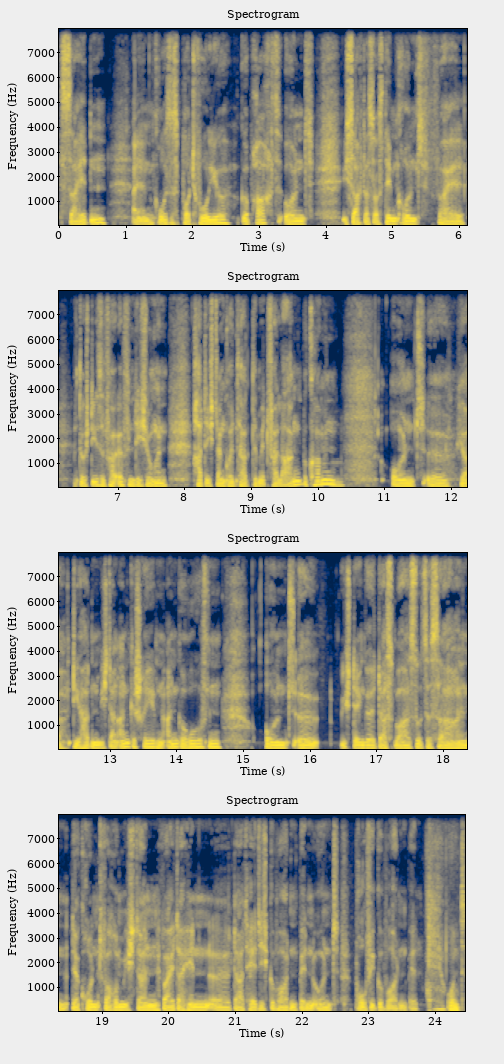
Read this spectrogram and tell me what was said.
Seiten, ein großes Portfolio gebracht. Und ich sage das aus dem Grund, weil durch diese Veröffentlichungen hatte ich dann Kontakte mit Verlagen bekommen. Und äh, ja, die hatten mich dann angeschrieben, angerufen. Und äh, ich denke, das war sozusagen der Grund, warum ich dann weiterhin äh, da tätig geworden bin und Profi geworden bin. Und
